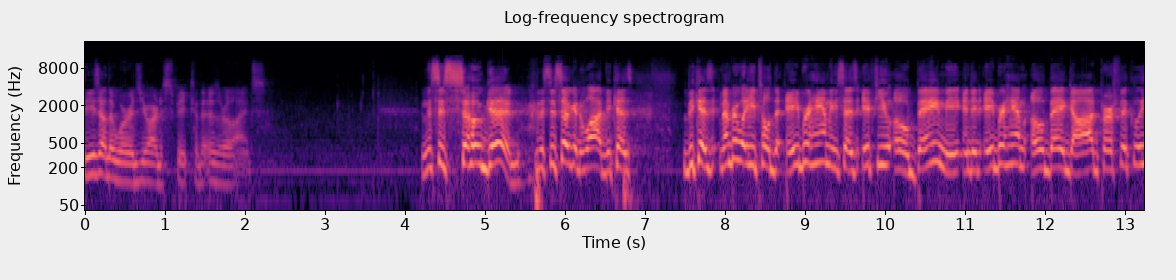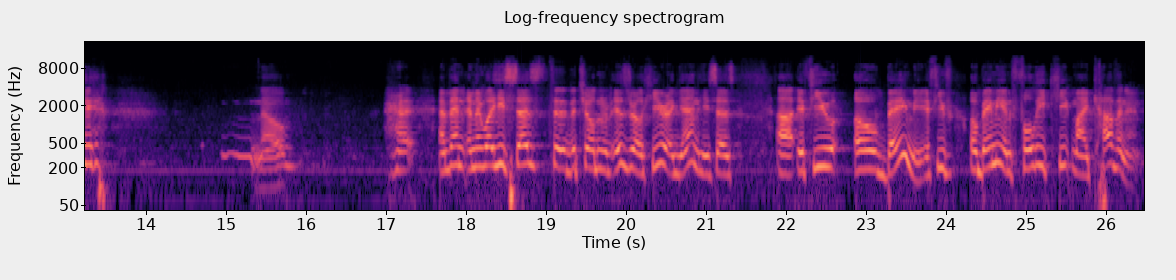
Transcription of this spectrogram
These are the words you are to speak to the Israelites. And this is so good. This is so good. Why? Because, because remember what he told to Abraham? And he says, If you obey me, and did Abraham obey God perfectly? No. Right? And then, and then what he says to the children of Israel here again, he says, uh, If you obey me, if you obey me and fully keep my covenant.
